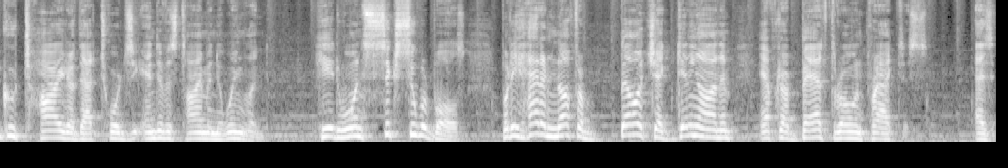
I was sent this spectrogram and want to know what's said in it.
grew tired of that towards the end of his time in New England. He had won six Super Bowls, but he had enough of Belichick getting on him after a bad throw in practice. As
